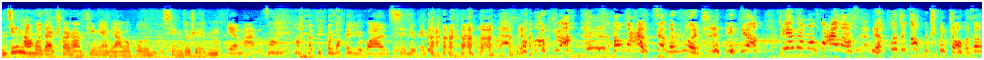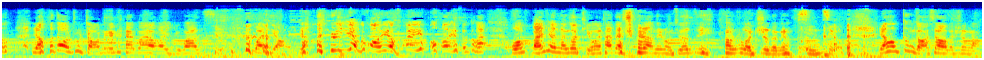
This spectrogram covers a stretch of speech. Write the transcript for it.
你经常会在车上听见雅各布的母亲就是边骂着脏话，边把雨刮器就给打开了，然后说他骂的像个弱智一样，别他妈刮了，然后就到处找灯，然后到处找那个开关要把雨刮器关掉，然后就是越晃越快，越晃越快。我完全能够体会他在车上那种觉得自己像弱智的那种心情。然后更搞笑的是呢，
